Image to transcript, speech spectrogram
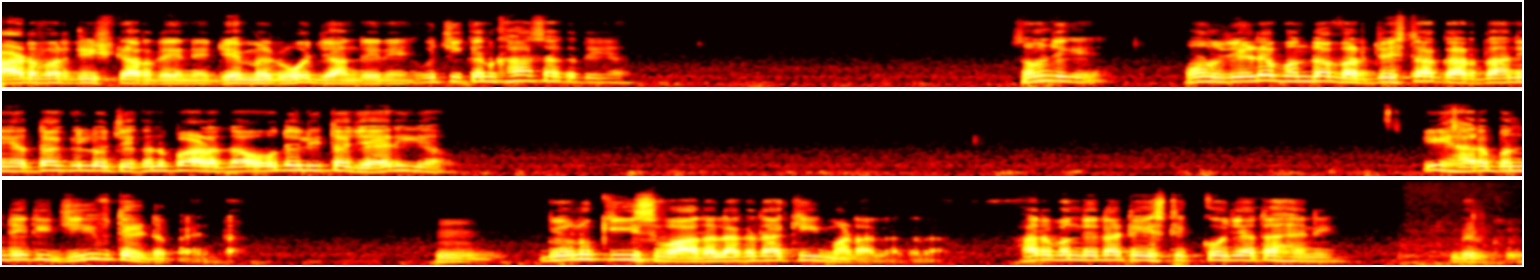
ਹਾਰਡ ਵਰਜਿਸ਼ ਕਰਦੇ ਨੇ ਜਿਮ ਰੋਜ਼ ਜਾਂਦੇ ਨੇ ਉਹ ਚਿਕਨ ਖਾ ਸਕਦੇ ਆ। ਸਮਝ ਗਏ? ਹੁਣ ਜਿਹੜੇ ਬੰਦਾ ਵਰਜਿਸ਼ ਤਾਂ ਕਰਦਾ ਨਹੀਂ ਅੱਧਾ ਕਿਲੋ ਚਿਕਨ ਭਾਲਦਾ ਉਹਦੇ ਲਈ ਤਾਂ ਜ਼ਹਿਰ ਹੀ ਆ। ਇਹ ਹਰ ਬੰਦੇ ਦੀ ਜੀਵ ਤੇ ਡਿਪੈਂਡ ਆ। ਹੂੰ। ਵੀ ਉਹਨੂੰ ਕੀ ਸਵਾਦ ਲੱਗਦਾ ਕੀ ਮਾੜਾ ਲੱਗਦਾ। ਹਰ ਬੰਦੇ ਦਾ ਟੇਸਟ ਇੱਕੋ ਜਿਹਾ ਤਾਂ ਹੈ ਨਹੀਂ। ਬਿਲਕੁਲ।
